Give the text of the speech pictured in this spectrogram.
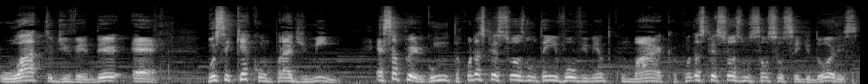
O ato de vender é: você quer comprar de mim? Essa pergunta, quando as pessoas não têm envolvimento com marca, quando as pessoas não são seus seguidores,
